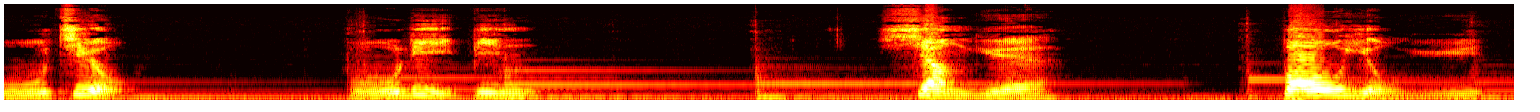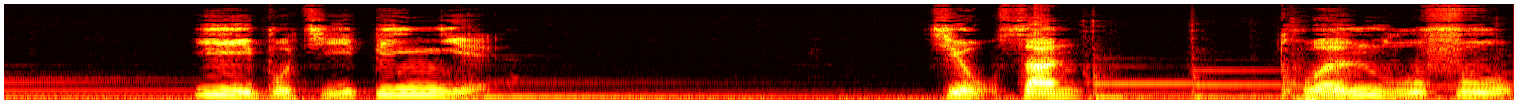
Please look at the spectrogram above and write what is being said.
无咎，不利宾。象曰：包有余，亦不及宾也。九三，屯无夫，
